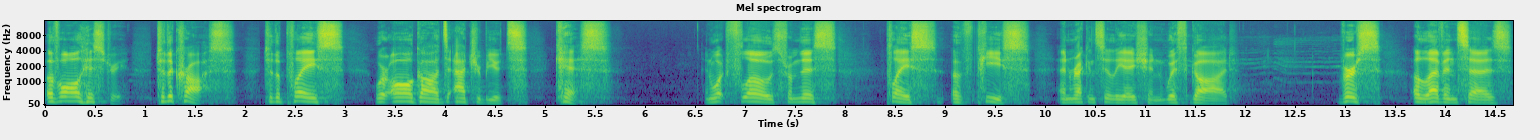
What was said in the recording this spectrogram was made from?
of all history, to the cross, to the place where all God's attributes kiss. And what flows from this place of peace and reconciliation with God. Verse 11 says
